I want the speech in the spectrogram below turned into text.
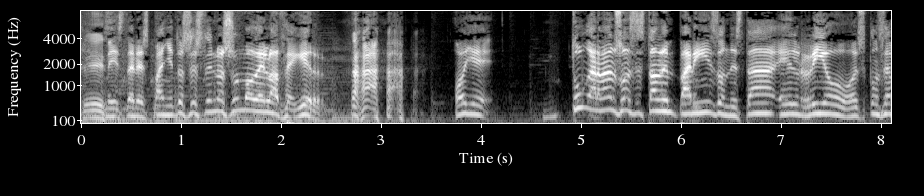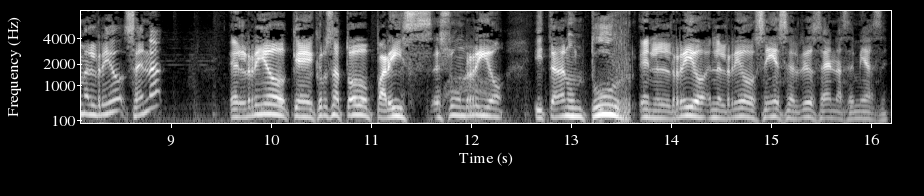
sí. Mr. España. Entonces, este no es un modelo a seguir. Oye, tú, Garbanzo, has estado en París, donde está el río. ¿es- ¿Cómo se llama el río? ¿Sena? El río que cruza todo París. Es un río. Y te dan un tour en el río. En el río, sí, es el río Sena, se me hace.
